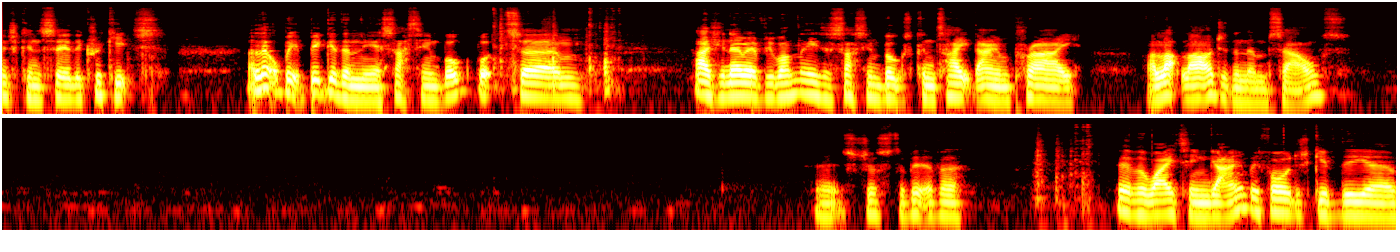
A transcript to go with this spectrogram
As you can see, the cricket's a little bit bigger than the assassin bug but um, as you know everyone these assassin bugs can take down prey a lot larger than themselves. So it's just a bit of a bit of a waiting game before I just give the uh,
